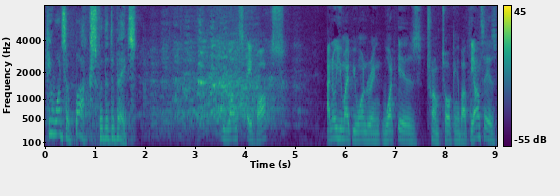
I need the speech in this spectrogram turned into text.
He wants a box for the debates. He wants a box? I know you might be wondering, what is Trump talking about? The answer is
